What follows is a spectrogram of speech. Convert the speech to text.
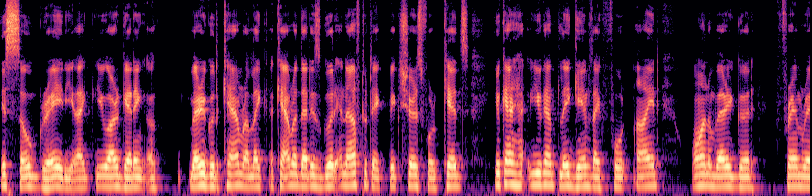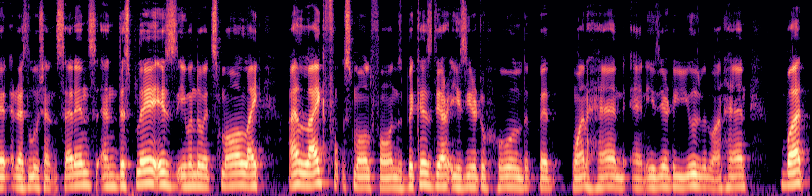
is so great. Like you are getting a very good camera, like a camera that is good enough to take pictures for kids. You can you can play games like Fortnite on very good frame rate resolution settings and display is even though it's small like I like small phones because they are easier to hold with one hand and easier to use with one hand. But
